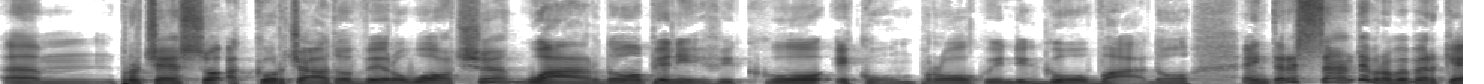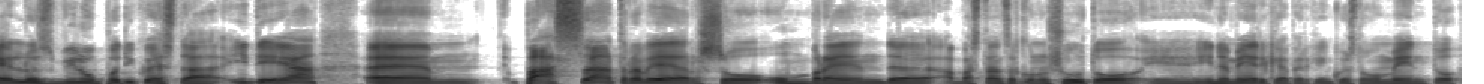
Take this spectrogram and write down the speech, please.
um, processo accorciato, ovvero watch, guardo, pianifico e compro, quindi go, vado. È interessante proprio perché lo sviluppo di questa idea ehm, passa attraverso un brand abbastanza conosciuto in America perché in questo momento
